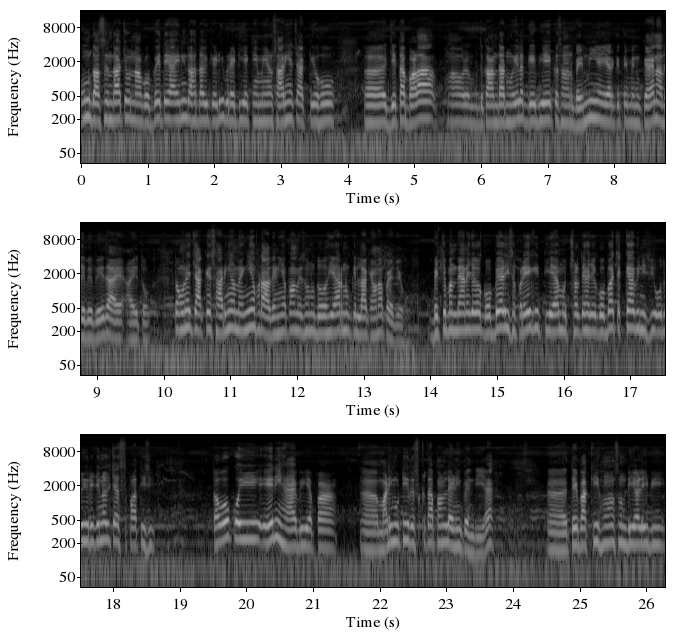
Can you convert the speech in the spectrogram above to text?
ਉਹਨੂੰ ਦੱਸ ਦਿੰਦਾ ਝੋਨਾ ਗੋਬੇ ਤੇ ਆਏ ਨਹੀਂ ਦੱਸਦਾ ਵੀ ਕਿਹੜੀ ਵੈਰਾਈਟੀ ਹੈ ਕਿਵੇਂ ਆ ਸਾਰੀਆਂ ਚੱਕ ਕੇ ਉਹ ਜੇ ਤਾਂ ਬਾਲਾ ਦੁਕਾਨਦਾਰ ਨੂੰ ਇਹ ਲੱਗੇ ਵੀ ਇਹ ਕਿਸਾਨ ਬਹਿਮੀ ਆ ਯਾਰ ਕਿਤੇ ਮੈਨੂੰ ਕਹਿ ਨਾ ਦੇਵੇ ਵੇਦ ਆਏ ਆਏ ਤੋਂ। ਤਾਂ ਉਹਨੇ ਚੱਕ ਕੇ ਸਾਰੀਆਂ ਮਹਿੰਗੀਆਂ ਫੜਾ ਦੇਣੀਆਂ ਭਾਵੇਂ ਤੁਹਾਨੂੰ 2000 ਨੂੰ ਕਿੱਲਾ ਕਿਉਂ ਨਾ ਪੈ ਜੇ ਉਹ। ਵਿੱਚ ਬੰਦਿਆਂ ਨੇ ਜਦੋਂ ਗੋਬੇ ਵਾਲੀ ਸਪਰੇਅ ਕੀਤੀ ਹੈ ਮੁੱਛਲ ਤੇ ਹਜੇ ਗੋਬਾ ਚੱਕਿਆ ਵੀ ਨਹੀਂ ਸੀ ਉਦੋਂ ਹੀ origignal ਚੈਸ ਪਾਤੀ ਸੀ। ਤਾਂ ਉਹ ਕੋਈ ਇਹ ਨਹੀਂ ਹੈ ਵੀ ਆਪਾਂ ਮਾੜੀ ਮੋਟੀ ਰਿਸਕ ਤਾਂ ਆਪਾਂ ਨੂੰ ਲੈਣੀ ਪੈਂਦੀ ਹੈ। ਅ, ਤੇ ਬਾਕੀ ਹੁਣ ਸੁੰਡੀ ਵਾਲੀ ਵੀ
